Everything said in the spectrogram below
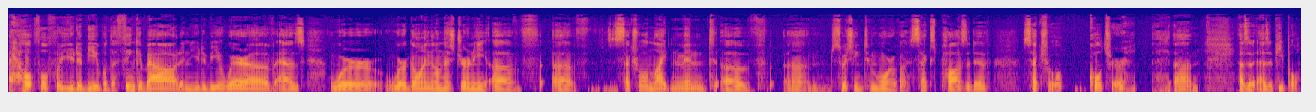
helpful for you to be able to think about and you to be aware of as we're we're going on this journey of of sexual enlightenment of um, switching to more of a sex positive sexual culture um, as a as a people.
